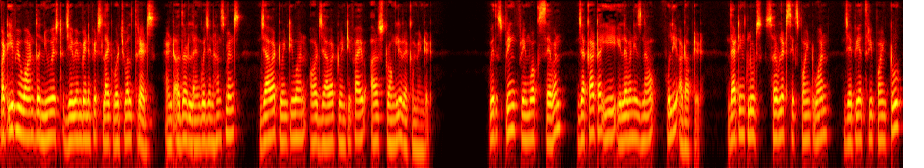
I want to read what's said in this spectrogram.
But if you want the newest JVM benefits like virtual threads and other language enhancements, Java 21 or Java 25 are strongly recommended. With Spring Framework 7, Jakarta EE 11 is now fully adopted. That includes Servlet 6.1, JPA 3.2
